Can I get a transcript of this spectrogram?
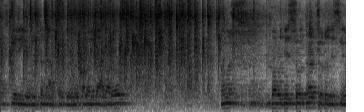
আজকের এই অনুষ্ঠানে আসার জন্য সবাইকে আবারও আমার বড়দের শ্রদ্ধা, ছোটদের স্নেহ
